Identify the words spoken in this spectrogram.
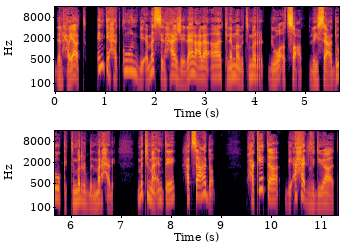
للحياة. أنت حتكون بأمس الحاجة لهالعلاقات لما بتمر بوقت صعب ليساعدوك تمر بالمرحلة. مثل ما أنت حتساعدهم. وحكيتها بأحد الفيديوهات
